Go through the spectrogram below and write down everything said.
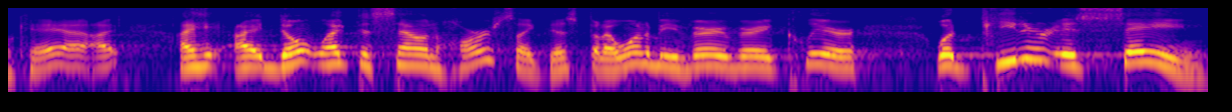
okay? I, I, I don't like to sound harsh like this, but I want to be very, very clear. What Peter is saying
